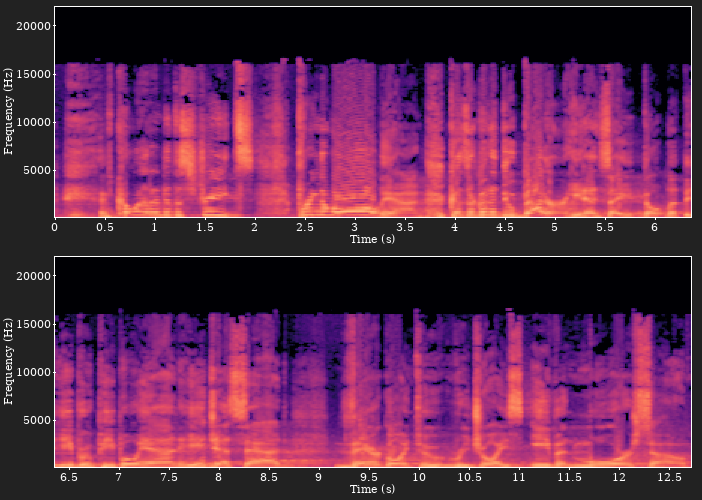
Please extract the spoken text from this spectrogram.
and go out into the streets. Bring them all in because they're going to do better. He didn't say, don't let the Hebrew people in. He just said, they're going to rejoice even more so.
